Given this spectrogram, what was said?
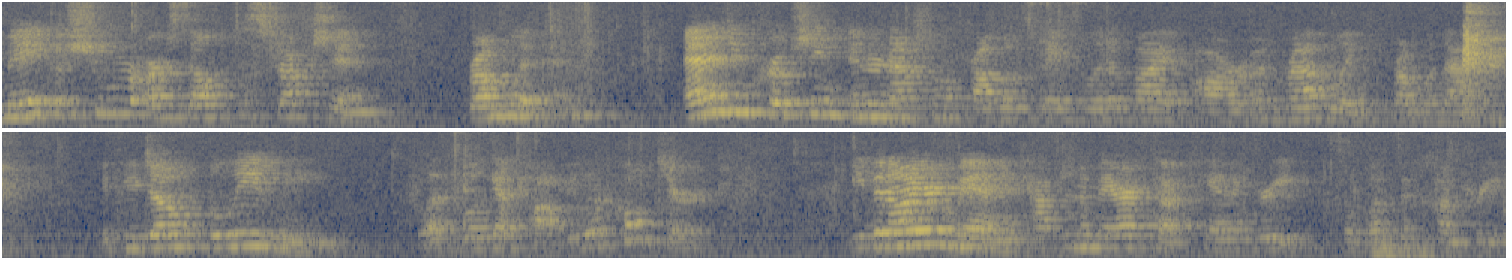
may assure our self-destruction from within, and encroaching international problems may solidify our unraveling from without. If you don't believe me, let's look at popular culture. Even Iron Man and Captain America can't agree, so what's a country?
